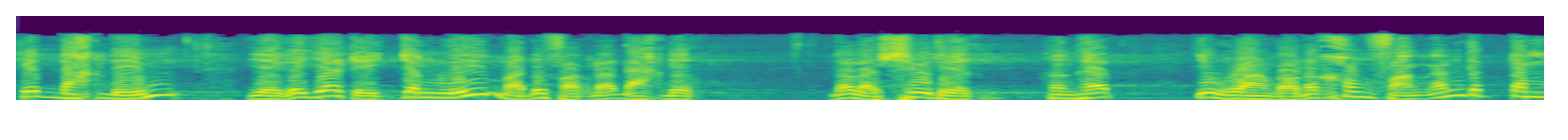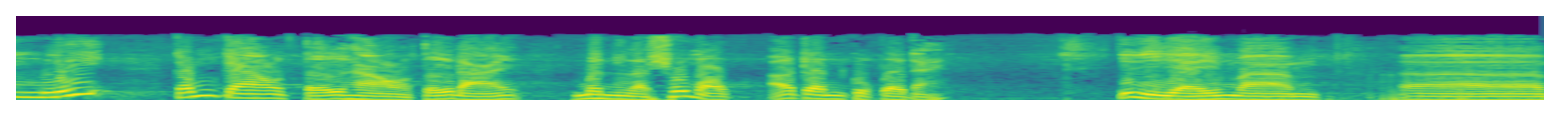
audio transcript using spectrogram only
cái đặc điểm về cái giá trị chân lý mà đức phật đã đạt được. Đó là siêu thiệt hơn hết. Chứ hoàn toàn nó không phản ánh cái tâm lý cống cao tự hào tự đại mình là số một ở trên cuộc đời này. Chính vì vậy mà à,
